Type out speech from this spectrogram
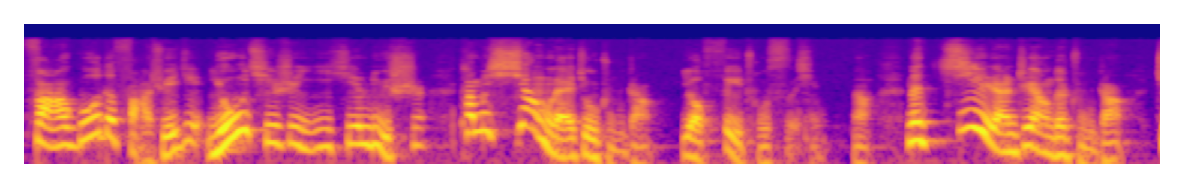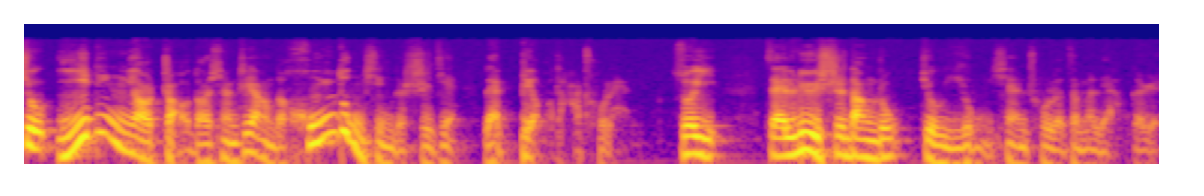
法国的法学界，尤其是一些律师，他们向来就主张要废除死刑啊。那既然这样的主张，就一定要找到像这样的轰动性的事件来表达出来。所以在律师当中就涌现出了这么两个人，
